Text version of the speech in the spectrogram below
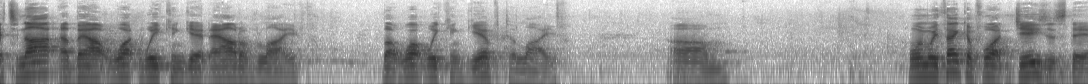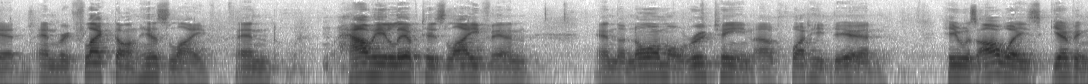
it's not about what we can get out of life, but what we can give to life. Um, when we think of what Jesus did and reflect on his life and how he lived his life and, and the normal routine of what he did, he was always giving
